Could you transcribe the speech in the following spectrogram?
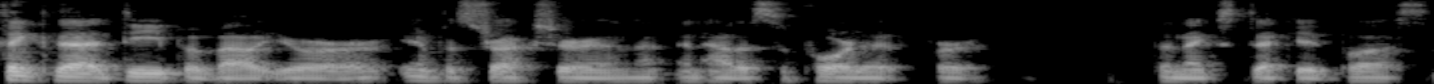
think that deep about your infrastructure and and how to support it for the next decade plus.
